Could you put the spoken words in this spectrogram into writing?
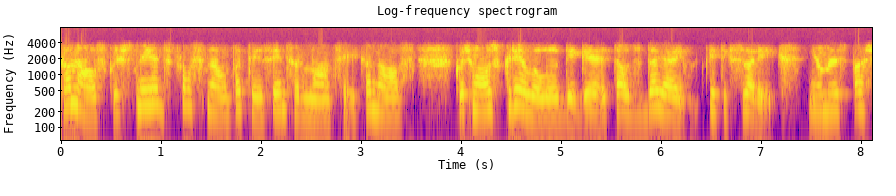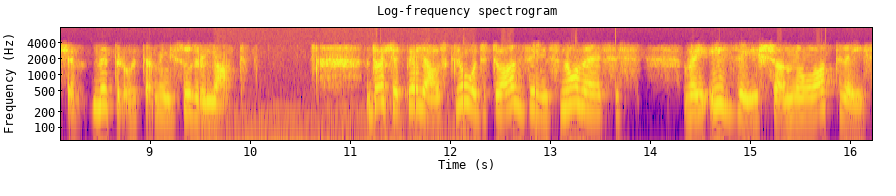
Kanāls, kurš sniedz profesionālu patiesu informāciju, kanāls, kurš mūsu krievulodīgajai tautas daļai ir tik svarīgs, jo mēs paši neprotam viņus uzrunāt. Došs ir pieļāvis kļūdu, to atzīmes novērsis vai izdzīšana no Latvijas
